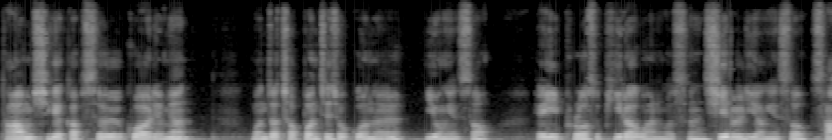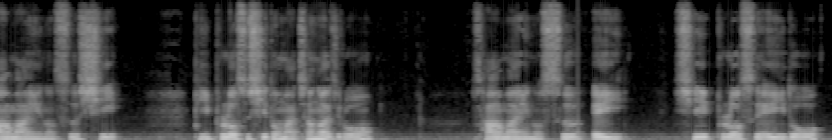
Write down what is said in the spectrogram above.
다음 시계값을 구하려면 먼저 첫 번째 조건을 이용해서 a 플러스 b라고 하는 것은 c를 이항해서 4 마이너스 c. B 플러스 c도 마찬가지로 4 마이너스 a. C 플러스 a도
